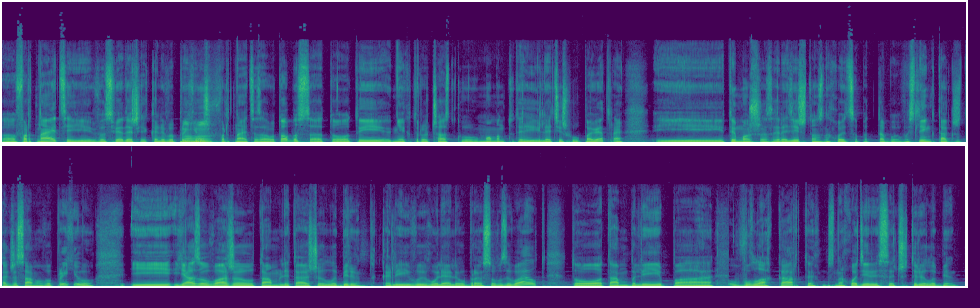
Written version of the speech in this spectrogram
фортнайце і вы сведаеш калі вы прыгнеш uh -huh. фортнайце за аўтобуса то ты некаторую частку моманту ты ляціш у паветры і ты можаш разглядзець што знаходіцца под табой вось лінк так же так же сама выпрыгіваў і я заўважыў там летаючы лабірынт калі вы гулялі ў брэсу wild то там былі па вуглах карты знаходзіліся чатыры лабірынты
